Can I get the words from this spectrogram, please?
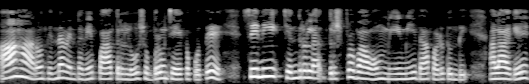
ఆహారం తిన్న వెంటనే పాత్రలు శుభ్రం చేయకపోతే శని చంద్రుల దుష్ప్రభావం మీ మీద పడుతుంది. అలాగే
